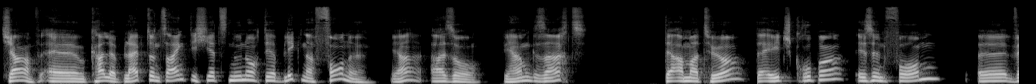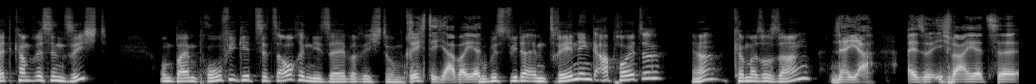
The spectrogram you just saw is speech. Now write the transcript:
Tja, äh, Kalle, bleibt uns eigentlich jetzt nur noch der Blick nach vorne. Ja, also wir haben gesagt, der Amateur, der Age-Grupper ist in Form, äh, Wettkampf ist in Sicht. Und beim Profi geht es jetzt auch in dieselbe Richtung. Richtig, aber jetzt. Du bist wieder im Training ab heute, ja? Können wir so sagen? Naja, also ich war jetzt, äh,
